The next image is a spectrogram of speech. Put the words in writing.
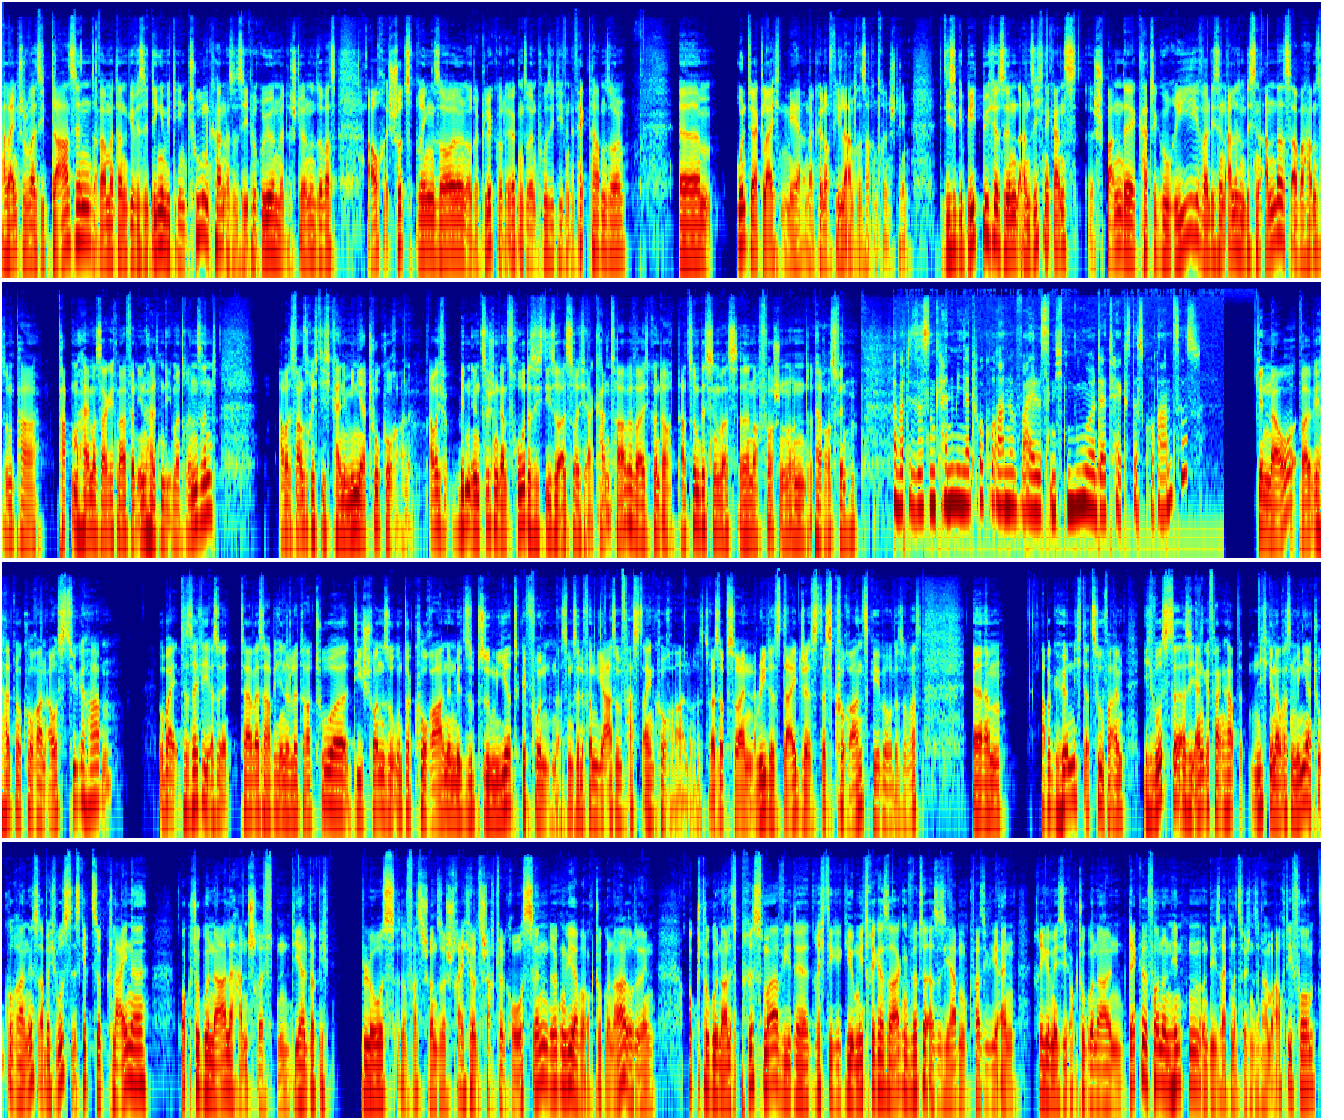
allein schon, weil sie da sind, weil man dann gewisse Dinge mit ihnen tun kann, also sie berühren mit der Stirn und sowas, auch Schutz bringen sollen oder Glück oder irgend so einen positiven Effekt haben sollen. Ähm, und dergleichen mehr. Und da können auch viele andere Sachen drinstehen. Diese Gebetbücher sind an sich eine ganz spannende Kategorie, weil die sind alle ein bisschen anders, aber haben so ein paar Pappenheimer, sage ich mal, von Inhalten, die immer drin sind. Aber das waren so richtig keine Miniaturkorane. Aber ich bin inzwischen ganz froh, dass ich die so als solche erkannt habe, weil ich konnte auch dazu ein bisschen was äh, noch forschen und herausfinden. Aber das sind keine Miniaturkorane, weil es nicht nur der Text des Korans ist? Genau, weil wir halt nur Koranauszüge haben. Wobei tatsächlich, also teilweise habe ich in der Literatur die schon so unter Koranen mit subsumiert gefunden, also im Sinne von ja, so fast ein Koran oder so, als ob es so ein Reader's Digest des Korans gäbe oder sowas. Ähm, aber gehören nicht dazu. Vor allem, ich wusste, als ich angefangen habe, nicht genau, was ein Miniaturkoran ist, aber ich wusste, es gibt so kleine oktogonale Handschriften, die halt wirklich bloß also fast schon so Streichholzschachtel groß sind irgendwie, aber oktogonal oder ein oktogonales Prisma, wie der richtige Geometriker sagen würde. Also sie haben quasi wie einen regelmäßig oktogonalen Deckel von und hinten und die Seiten dazwischen sind haben auch die Form.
